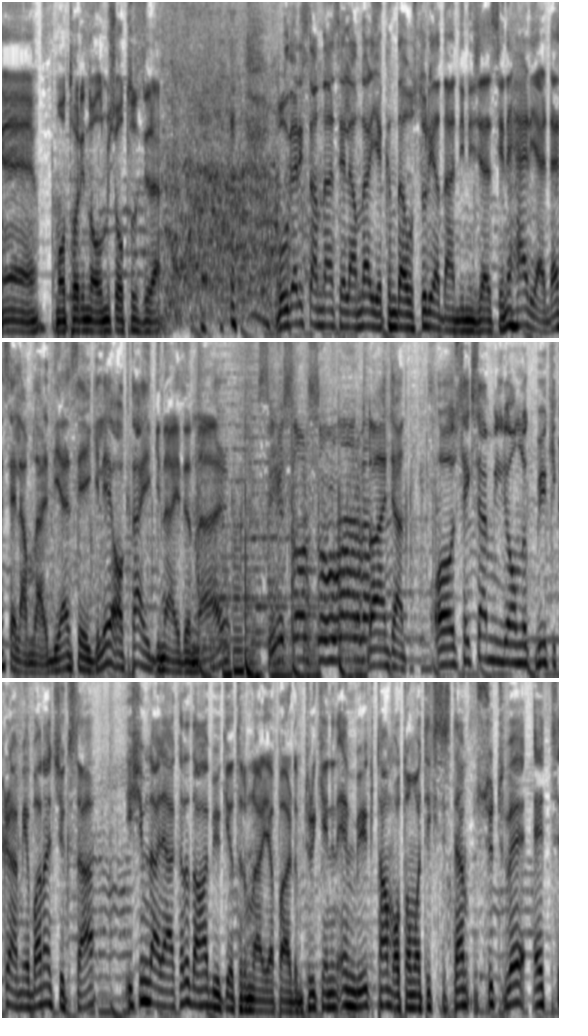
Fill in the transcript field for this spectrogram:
Ee, motorin olmuş 30 lira. Bulgaristan'dan selamlar yakında Avusturya'dan dinleyeceğiz seni her yerden selamlar diyen sevgili Oktay günaydınlar. Seni sorsunlar ben Doğancan o 80 milyonluk büyük ikramiye bana çıksa işimle alakalı daha büyük yatırımlar yapardım. Türkiye'nin en büyük tam otomatik sistem süt ve et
